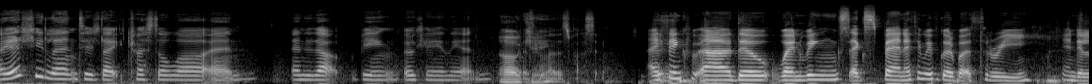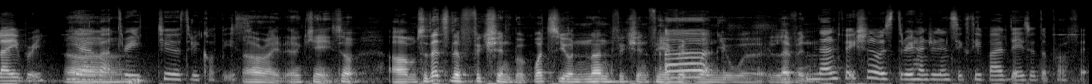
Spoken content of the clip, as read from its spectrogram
I guess she learned to like trust Allah and ended up being okay in the end. Okay. her mother's passing. I think uh, the when wings expand, I think we've got about three in the library. yeah, about three, two or three copies. All right. Okay. So, um, so that's the fiction book. What's your non-fiction favorite Uh, when you were eleven? Non-fiction was 365 Days with the Prophet.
